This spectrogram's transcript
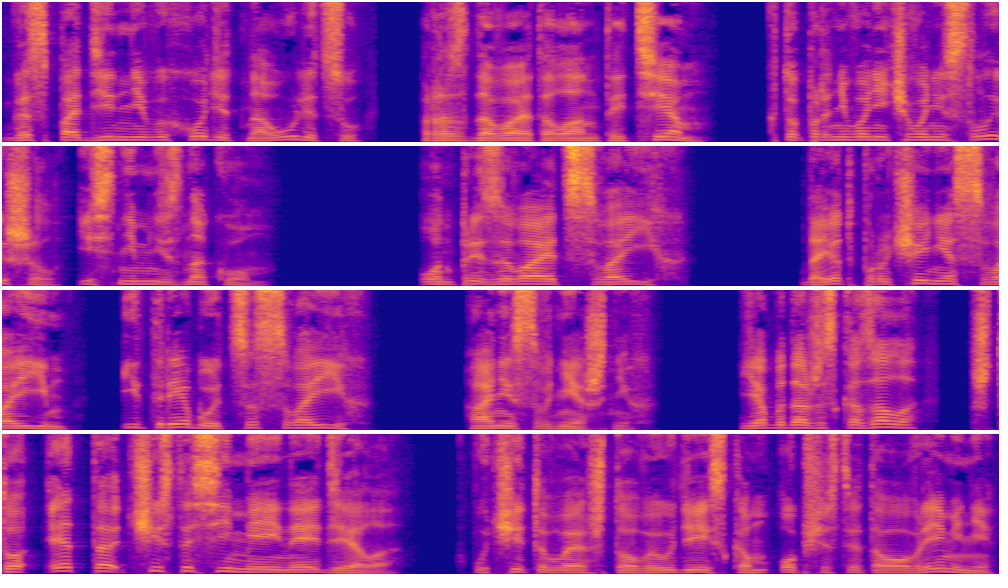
Господин не выходит на улицу, раздавая таланты тем, кто про него ничего не слышал и с ним не знаком. Он призывает своих, дает поручения своим и требуется своих, а не с внешних. Я бы даже сказала, что это чисто семейное дело, учитывая, что в иудейском обществе того времени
